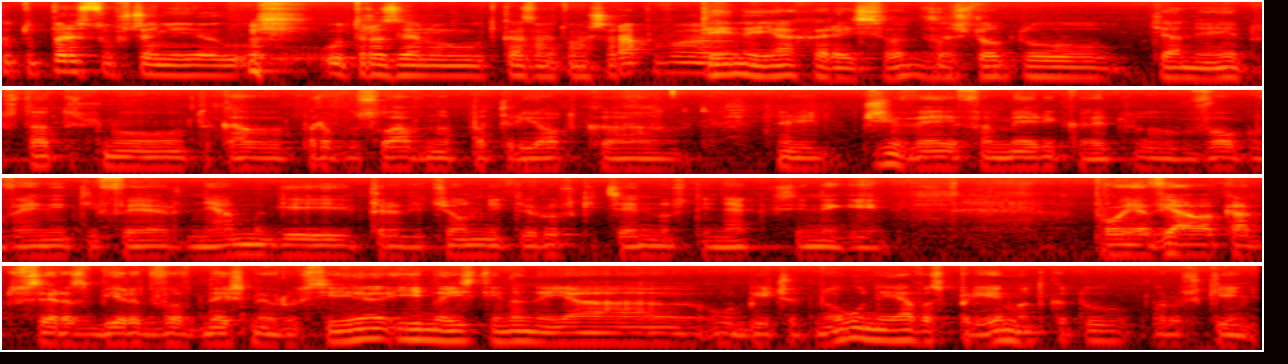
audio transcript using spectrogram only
като пресъобщение е отразено отказването на Шарапова. Те не я харесват, защото тя не е достатъчно такава православна патриотка. Нали, живее в Америка, ето Vogue, Vanity Fair, няма ги традиционните руски ценности, някакси не ги проявява както се разбират в днешна Русия и наистина не я обичат много, не я възприемат като рускиня.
